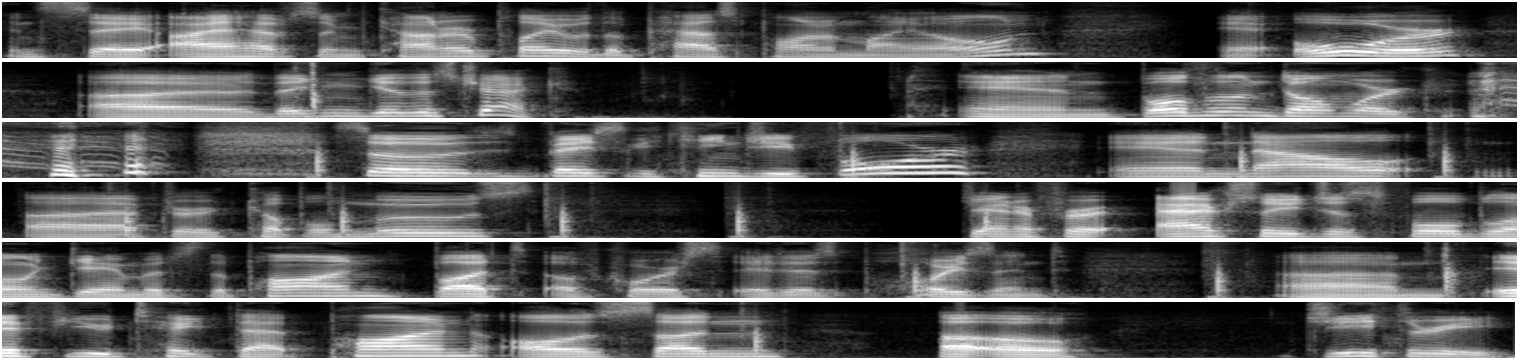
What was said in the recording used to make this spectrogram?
and say, I have some counterplay with a passed pawn of my own, eh, or uh, they can give this check. And both of them don't work. so basically king g4, and now uh, after a couple moves, Jennifer actually just full-blown gambits the pawn, but of course it is poisoned. Um, if you take that pawn, all of a sudden, uh-oh, g3.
